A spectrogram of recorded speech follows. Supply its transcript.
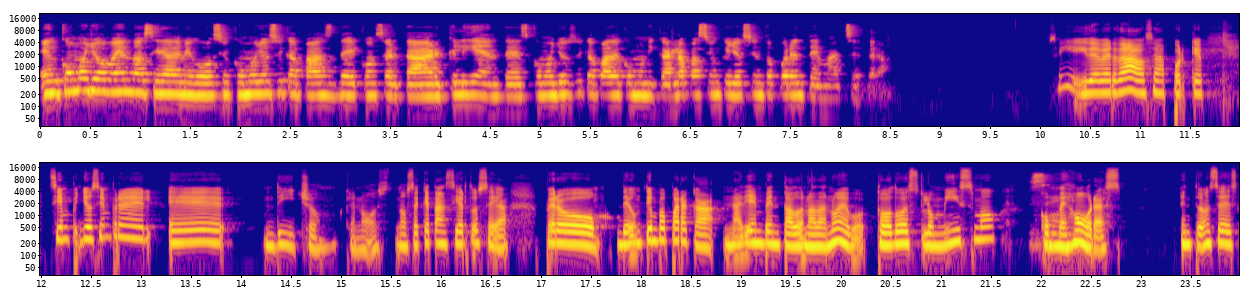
en cómo yo vendo así idea de negocio, cómo yo soy capaz de concertar clientes, cómo yo soy capaz de comunicar la pasión que yo siento por el tema, etcétera. Sí, y de verdad, o sea, porque siempre, yo siempre he dicho, que no, no sé qué tan cierto sea, pero de un tiempo para acá nadie ha inventado nada nuevo, todo es lo mismo con mejoras. Entonces,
